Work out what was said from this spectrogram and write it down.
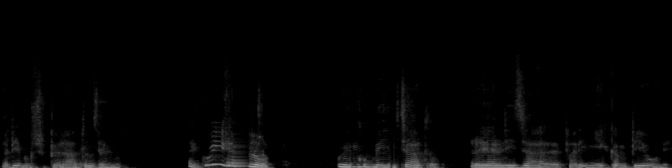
abbiamo superato. Abbiamo, Ecco, e allora ho incominciato a realizzare, fare i miei campioni,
